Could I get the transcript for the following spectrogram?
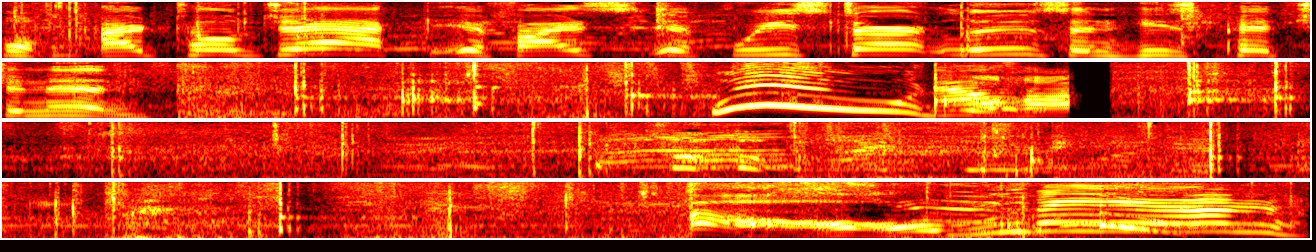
I told Jack if I if we start losing, he's pitching in. Woo! Out. Oh man!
